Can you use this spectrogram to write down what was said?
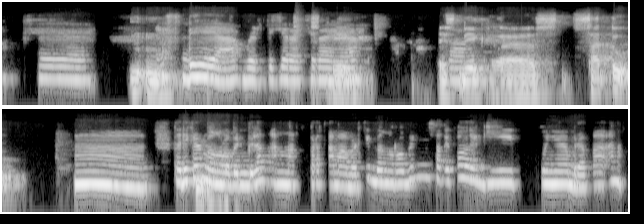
Oke. Okay. Mm -mm. SD ya, berarti kira-kira ya. SD wow. kelas satu. Hmm, tadi kan Bang Robin bilang anak pertama, berarti Bang Robin saat itu lagi punya berapa anak?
